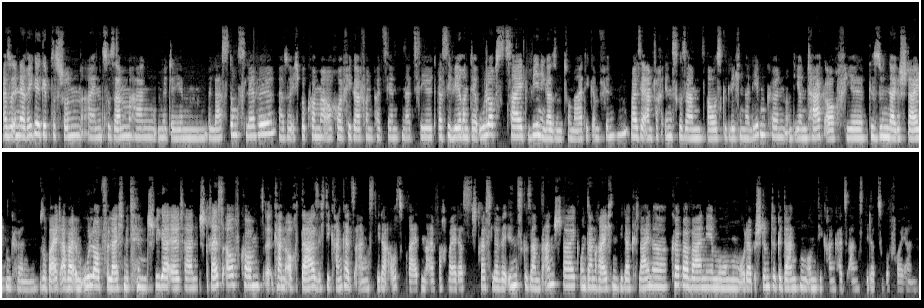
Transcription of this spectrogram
Also in der Regel gibt es schon einen Zusammenhang mit dem Belastungslevel. Also ich bekomme auch häufiger von Patienten erzählt, dass sie während der Urlaubszeit weniger Symptomatik empfinden, weil sie einfach insgesamt ausgeglichener leben können und ihren Tag auch viel gesünder gestalten können. Sobald aber im Urlaub vielleicht mit den Schwiegereltern Stress aufkommt, äh, kann auch da sich die Krankheitsangst wieder ausbreiten, einfach weil das Stresslevel insgesamt ansteigt und dann reichen wieder kleine Körperwahrnehmungen oder bestimmte Gedanken, um die Krankheitsangst wieder zu befeuern.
